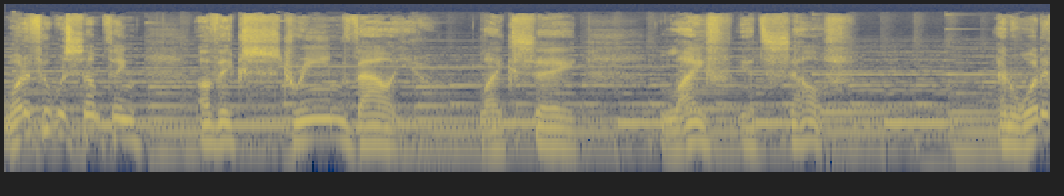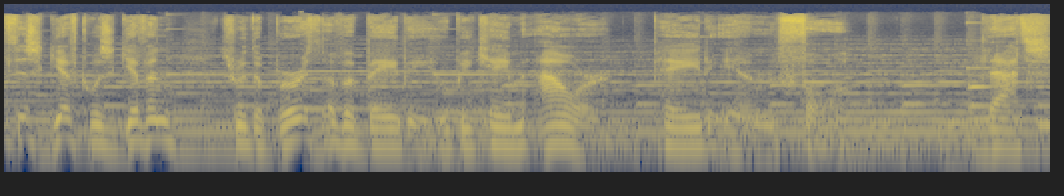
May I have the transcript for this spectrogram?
What if it was something of extreme value, like, say, life itself? And what if this gift was given through the birth of a baby who became our paid in full? That's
